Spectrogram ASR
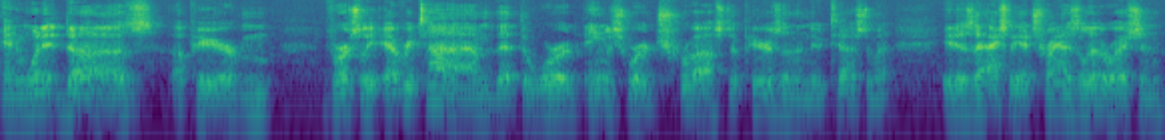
and when it does appear, virtually every time that the word English word trust appears in the New Testament, it is actually a transliteration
